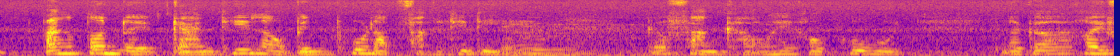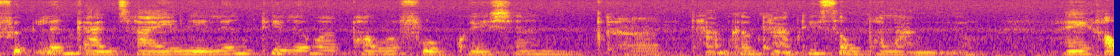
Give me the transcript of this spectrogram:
ำตั้งต้นโดยการที่เราเป็นผู้รับฟังที่ดีอืมก็ฟังเขาให้เขาพูด แล้วก็ค่อยฝึกเรื่องการใช้ในเรื่องที่เรียกว่า powerful question ครับถามคำถามที่ทรงพลังเนอะ ให้เขา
